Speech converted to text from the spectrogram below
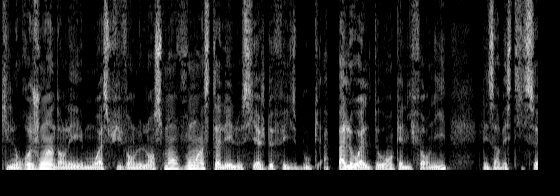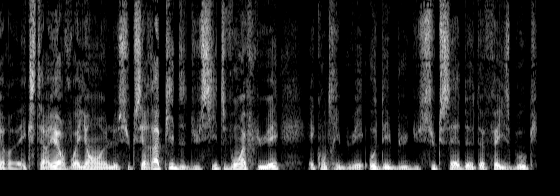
qui l'ont rejoint dans les mois suivant le lancement, vont installer le siège de Facebook à Palo Alto, en Californie. Les investisseurs euh, extérieurs, voyant le succès rapide du site, vont affluer et contribuer au début du succès de, Facebook.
